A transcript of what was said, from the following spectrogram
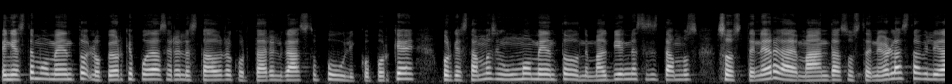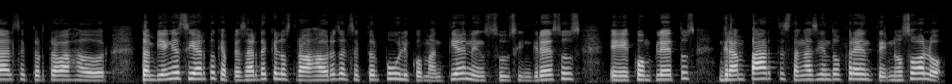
En este momento, lo peor que puede hacer el Estado es recortar el gasto público. ¿Por qué? Porque estamos en un momento donde más bien necesitamos sostener la demanda, sostener la estabilidad del sector trabajador. También es cierto que a pesar de que los trabajadores del sector público mantienen sus ingresos eh, completos, gran parte están haciendo frente no solo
